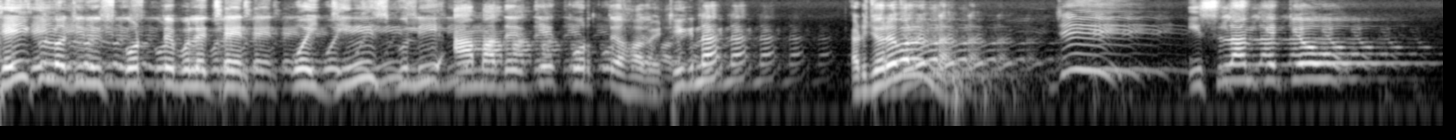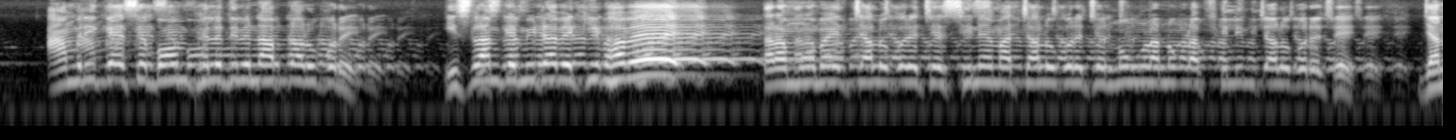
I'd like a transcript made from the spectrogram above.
যেইগুলো জিনিস করতে বলেছেন, ওই জিনিসগুলি আমাদেরকে করতে হবে, ঠিক না? আর জোরে বলেন না। ইসলামকে কেউ আমেরিকা এসে বম ফেলে দিবে না আপনার উপরে। ইসলামকে মিটাবে কীভাবে? তারা মোবাইল চালু করেছে সিনেমা চালু করেছে নোংরা নোংরা ফিল্ম চালু করেছে। যেন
